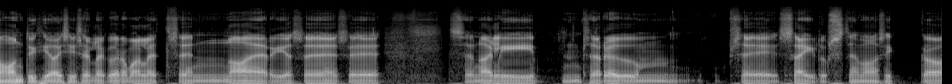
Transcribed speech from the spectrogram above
on tühi asi selle kõrval, et see naer ja see, see, see nali, see rõõm, see säilus temas ikka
